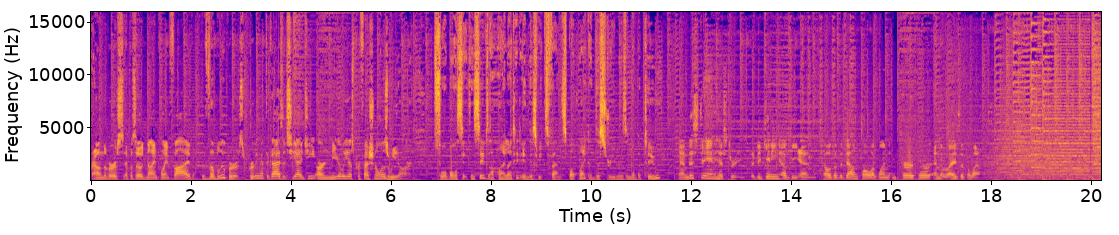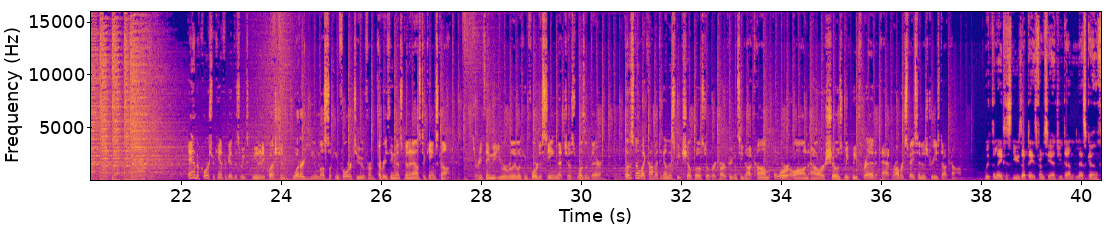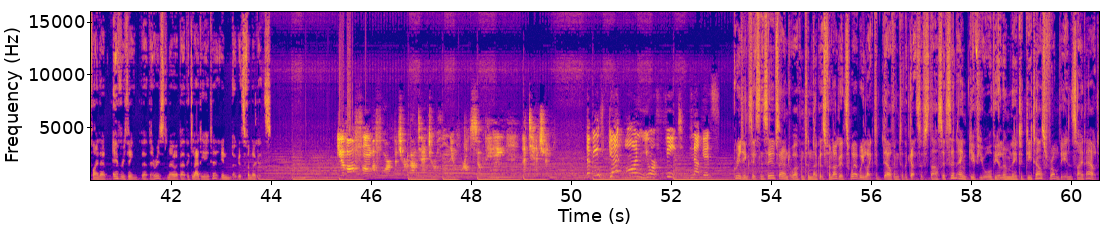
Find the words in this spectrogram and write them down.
Around the Verse, episode 9.5, The Bloopers, proving that the guys at CIG are nearly as professional as we are. Four ball sits and sieves are highlighted in this week's fan spotlight. The streamers are number two. And this day in history, the beginning of the end, tells of the downfall of one imperator and the rise of the last. And of course, we can't forget this week's community question. What are you most looking forward to from everything that's been announced at Gamescom? Is there anything that you were really looking forward to seeing that just wasn't there? Let us know by commenting on this week's show post over at guardfrequency.com or on our show's weekly thread at robertspaceindustriescom With the latest news updates from CIG done, let's go and find out everything that there is to know about the Gladiator in Nuggets for Nuggets. You have all flown before, but you're about to enter a whole new world, so pay attention. That means get on your feet, Nuggets. Greetings, Sits and Sieves, and welcome to Nuggets for Nuggets, where we like to delve into the guts of Star Citizen and give you all the illuminated details from the inside out.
